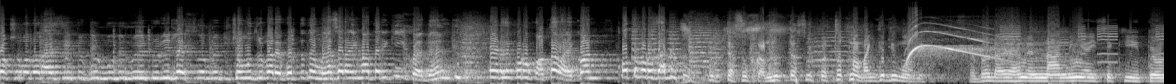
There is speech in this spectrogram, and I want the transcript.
কক্সবাজার আইসি একটু ঘুরবো ফিরবো একটু রিল্যাক্স করব একটু সমুদ্র পারে করতে তো মেসার এই মাতারি কি কয় দেখেন কি? এটা কোনো কথা হয় কন কত বড় জানি তো। মুখটা চুপ কর মুখটা চুপ কর থতনা ভাঙ্গে দিব আমি। এবার নানি আইছে কি তোর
